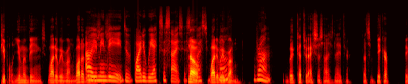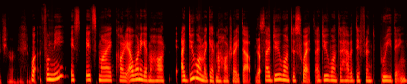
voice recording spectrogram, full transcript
people, human beings. Why do we run? What are the Oh, you mean the, the why do we exercise? Is the No, question. why do we run? Run. We'll get to exercise later. That's a bigger picture. Well, for me, it's it's my cardio. I want to get my heart. I do want to get my heart rate up. Yeah. So I do want to sweat. I do want to have a different breathing,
